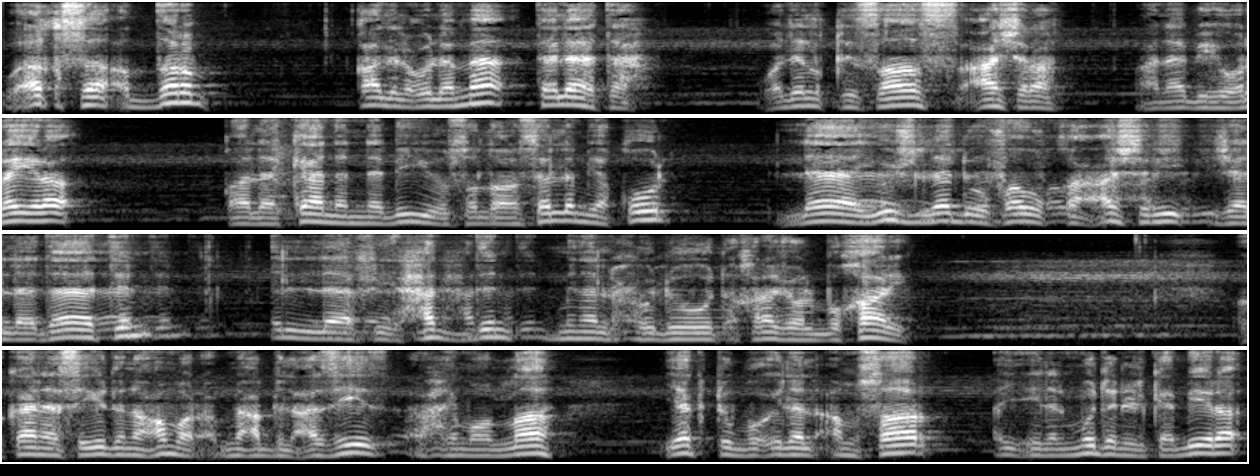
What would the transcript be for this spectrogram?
وأقصى الضرب قال العلماء ثلاثة وللقصاص عشرة. عن أبي هريرة قال كان النبي صلى الله عليه وسلم يقول لا يجلد فوق عشر جلدات إلا في حد من الحدود أخرجه البخاري. وكان سيدنا عمر بن عبد العزيز رحمه الله يكتب إلى الأمصار أي إلى المدن الكبيرة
